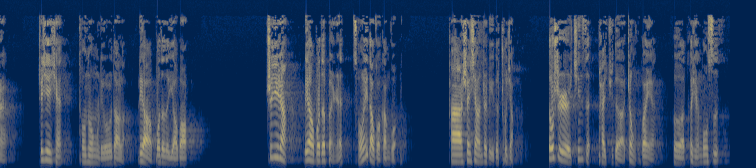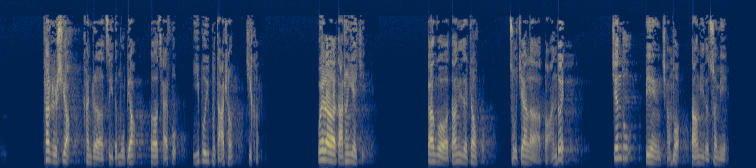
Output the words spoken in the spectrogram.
然，这些钱通通流入到了利奥波德的腰包。实际上，利奥波德本人从未到过刚果，他伸向这里的触角。都是亲自派去的政府官员和特权公司，他只需要看着自己的目标和财富一步一步达成即可。为了达成业绩，刚果当地的政府组建了保安队，监督并强迫当地的村民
